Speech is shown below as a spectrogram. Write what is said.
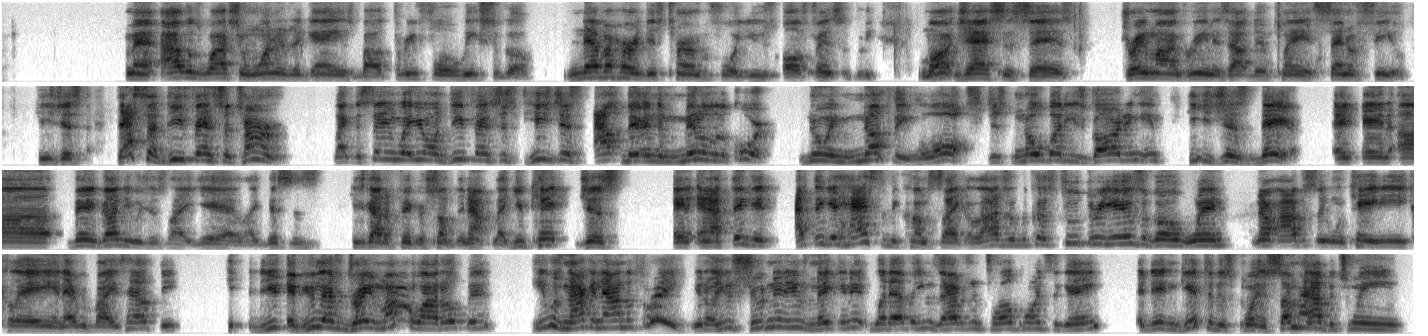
Man, I was watching one of the games about three, four weeks ago. Never heard this term before used offensively. Mark Jackson says Draymond Green is out there playing center field. He's just that's a defensive term. Like the same way you're on defense, just he's just out there in the middle of the court doing nothing, lost. Just nobody's guarding him. He's just there. And and uh Van Gundy was just like, yeah, like this is he's got to figure something out. Like you can't just and, and I think it I think it has to become psychological because two three years ago when now obviously when KD Clay and everybody's healthy, he- you, if you left Draymond wide open, he was knocking down the three. You know, he was shooting it, he was making it, whatever. He was averaging twelve points a game. It didn't get to this point, and somehow between,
